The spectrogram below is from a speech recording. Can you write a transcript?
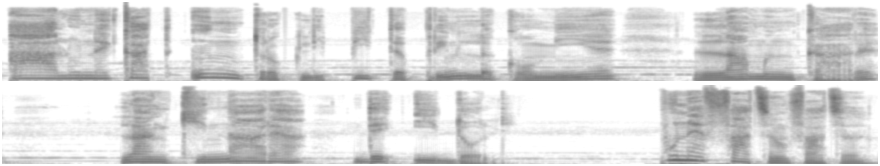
a alunecat într-o clipită prin lăcomie la mâncare, la închinarea de idoli. Pune față în față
